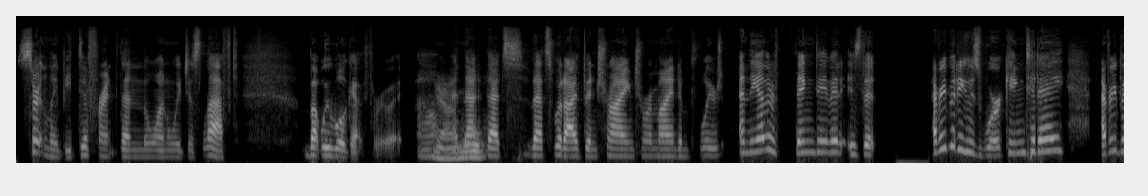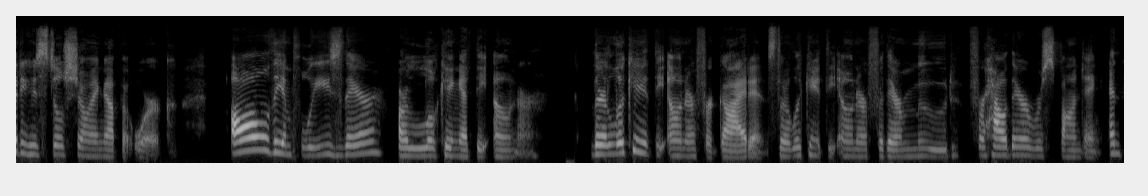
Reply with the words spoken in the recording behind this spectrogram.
certainly be different than the one we just left but we will get through it um, yeah, and well, that that's that's what i've been trying to remind employers and the other thing david is that everybody who's working today everybody who's still showing up at work all the employees there are looking at the owner. They're looking at the owner for guidance. They're looking at the owner for their mood for how they're responding. And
